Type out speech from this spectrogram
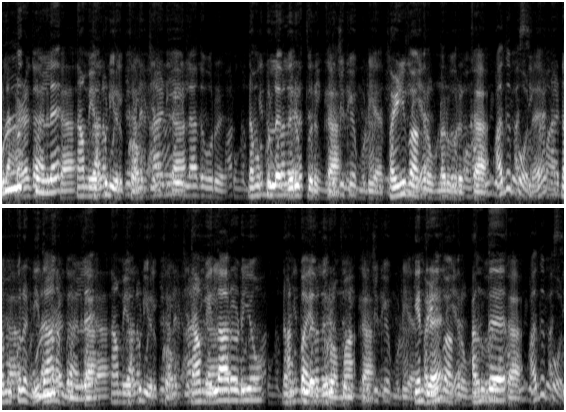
உள்ளுக்குள்ள நாம எப்படி இருக்கோம்? இல்லாத ஒரு நமக்குள்ள வெறுப்பு இருக்கா? முடியாது. பழிவாங்குற உணர்வு இருக்கா? அது போல நமக்குள்ள நிதானம் இருக்கா? நாம எப்படி இருக்கோம்? நாம எல்லாரோடையும் நம்ப இருக்கிறோமா என்ற அந்த அது போல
